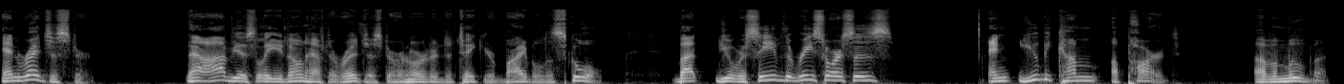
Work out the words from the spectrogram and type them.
and register. Now, obviously, you don't have to register in order to take your Bible to school, but you receive the resources and you become a part of a movement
